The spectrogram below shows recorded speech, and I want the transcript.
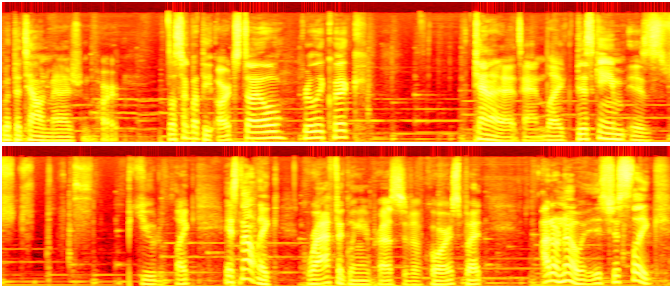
with the town management part. Let's talk about the art style really quick. 10 out of 10 like this game is beautiful. Like it's not like graphically impressive of course but i don't know. It's just like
